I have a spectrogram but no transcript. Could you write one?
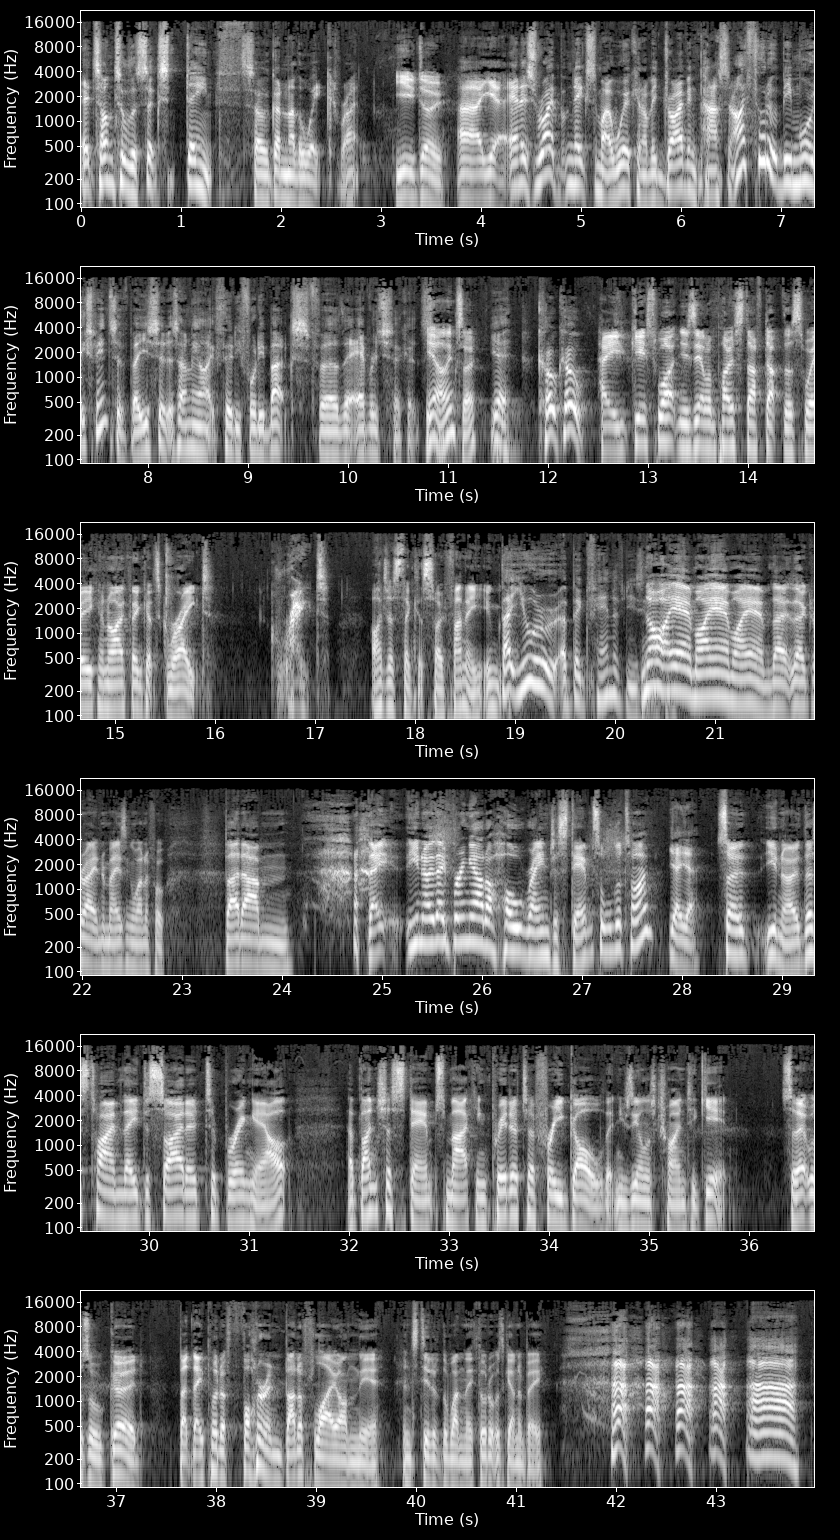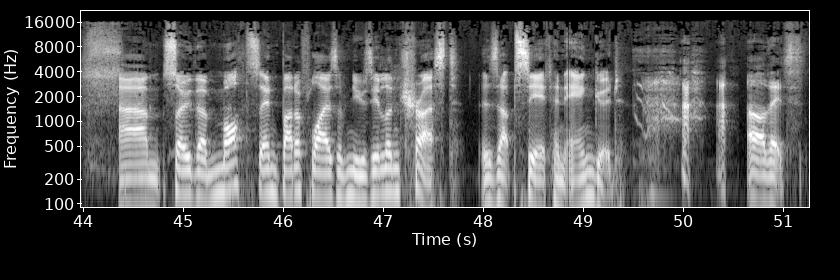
it's on till the 16th, so we've got another week, right? You do. Uh, yeah, and it's right next to my work, and I've been driving past, and I thought it would be more expensive, but you said it's only like 30, 40 bucks for the average tickets. Yeah, I think so. Yeah. Cool, cool. Hey, guess what? New Zealand Post stuffed up this week, and I think it's great. Great. I just think it's so funny. But you were a big fan of New Zealand. No, I am, I am, I am. They, they're great and amazing, and wonderful. But um, they, you know, they bring out a whole range of stamps all the time. Yeah, yeah. So you know, this time they decided to bring out a bunch of stamps marking predator-free goal that New Zealand's trying to get. So that was all good, but they put a foreign butterfly on there instead of the one they thought it was going to be. um, so the moths and butterflies of New Zealand Trust is upset and angered. Oh, that's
